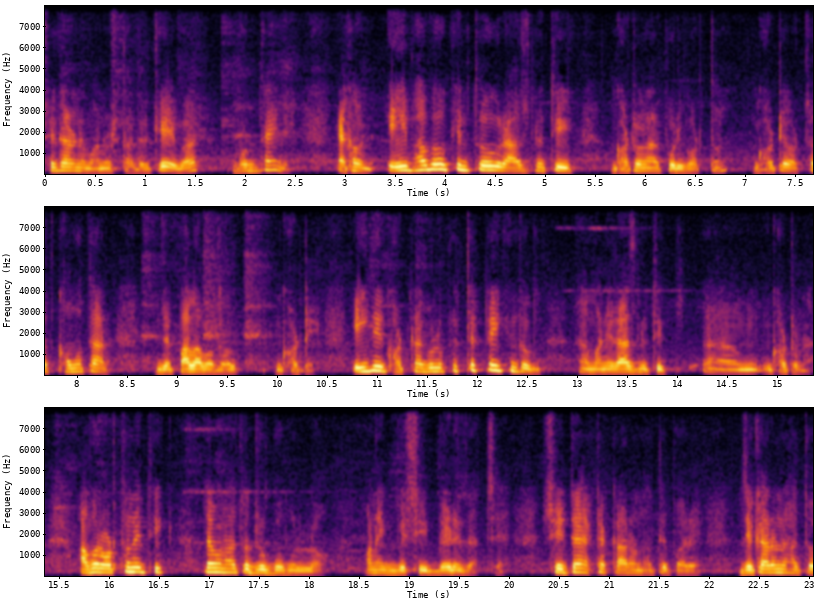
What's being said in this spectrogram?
সে কারণে মানুষ তাদেরকে এবার ভোট দেয়নি। এখন এইভাবেও কিন্তু রাজনৈতিক ঘটনার পরিবর্তন ঘটে, অর্থাৎ ক্ষমতার যে পালাবদল ঘটে। এই যে ঘটনাগুলো প্রত্যেকটাই কিন্তু মানে রাজনৈতিক ঘটনা। আবার অর্থনৈতিক, যেমন হয়তো দ্রব্যমূল্য অনেক বেশি বেড়ে যাচ্ছে, সেটা একটা কারণ হতে পারে। যে কারণে হয়তো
